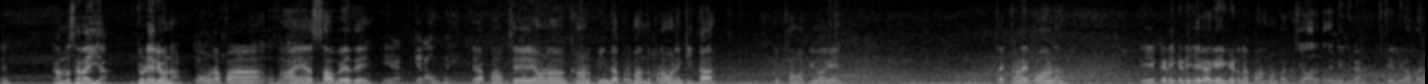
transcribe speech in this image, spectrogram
ਤੇ ਕੰਮ ਸਰਾ ਹੀ ਆ। ਜੁੜੇ ਰਹੋ ਨਾਲ। ਹੁਣ ਆਪਾਂ ਆਏ ਆ ਸਬਵੇ ਤੇ ਇਹ ਟਿਰਾਊ ਭਾਜੀ। ਤੇ ਆਪਾਂ ਉੱਥੇ ਹੁਣ ਖਾਣ ਪੀਣ ਦਾ ਪ੍ਰਬੰਧ ਭਰਾਵਾਂ ਨੇ ਕੀਤਾ। ਉਹ ਖਾਵਾਂ ਪੀਵਾਂਗੇ। ਚੱਕਾਂ ਵਾਲੇ ਭਵਾਨ ਇਹ ਕਿਹੜੀ ਕਿਹੜੀ ਜਗ੍ਹਾ ਗਏ ਖੇਡਣ ਆਪਾਂ ਹੁਣ ਤੱਕ? ਯੂਰਪ ਤੇ ਨਿਊਜ਼ੀਲੈਂਡ ਆਸਟ੍ਰੇਲੀਆ ਪਰ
